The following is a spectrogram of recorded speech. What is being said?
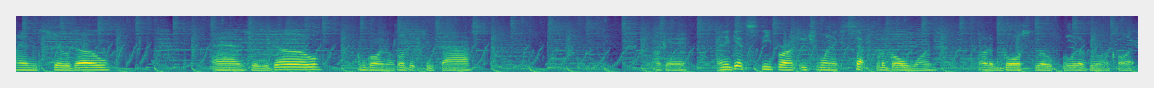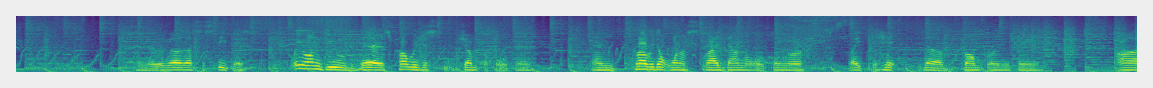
and here we go, and here we go. I'm going a little bit too fast. Okay, and it gets steeper on each one except for the goal one, or the goal slope, or whatever you want to call it. And there we go, that's the steepest. What you want to do there is probably just jump the whole thing. And probably don't want to slide down the whole thing or like hit the bump or anything. Uh,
